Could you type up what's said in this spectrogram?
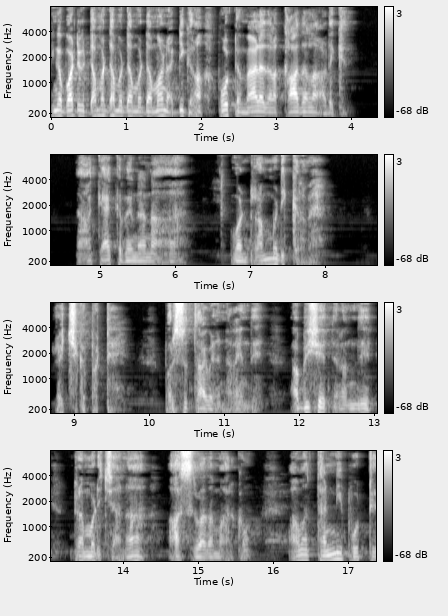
இங்கே பாட்டுக்கு டம டம டம டமன்னு அடிக்கிறான். போட்டு மேலே இதெல்லாம் காதெல்லாம் அடைக்குது. நான் கேட்குறது என்னென்னா இவன் ட்ரம் அடிக்கிறவன். ரட்சிக்கப்பட்டு பரிசுத்தாவில் நிறைந்து அபிஷேகத்தில் நிறைந்து ட்ரம் அடித்தானா ஆசீர்வாதமாக இருக்கும். அவன் தண்ணி போட்டு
